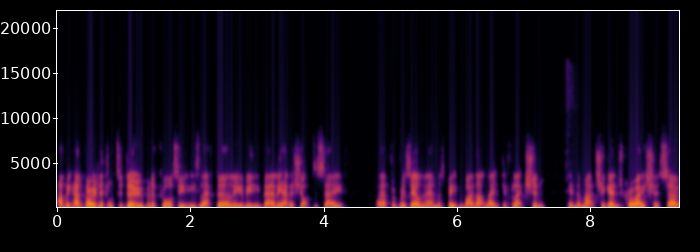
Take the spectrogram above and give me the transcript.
having had very little to do. But of course, he, he's left early. I mean, he barely had a shot to save uh, for Brazil and then was beaten by that late deflection in the match against Croatia. So,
